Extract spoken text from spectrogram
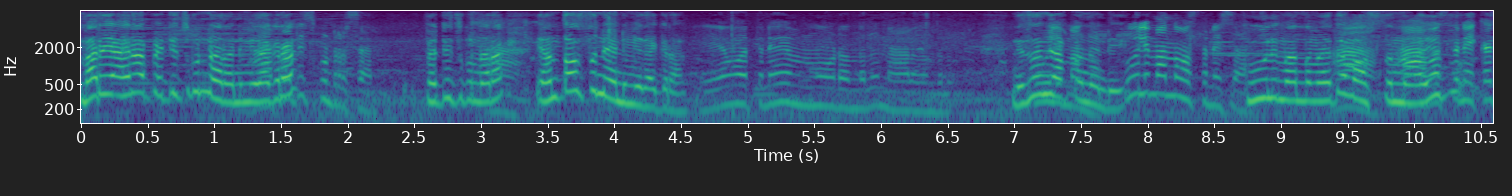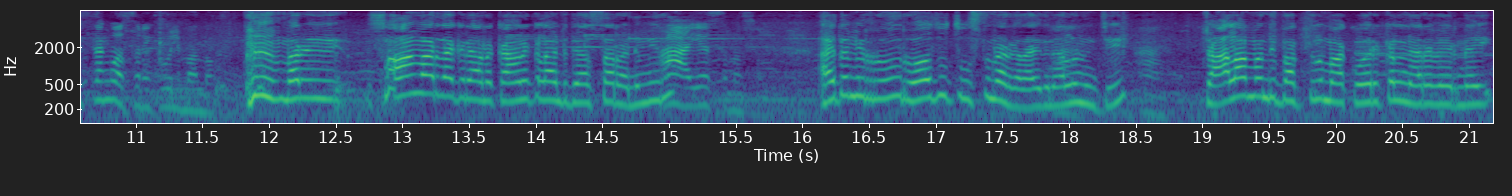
మరి అయినా పెట్టించుకున్నారండి మీ దగ్గర? తీసుకుంటారు సార్. పెట్టించుకున్నారా? ఎంత వస్తున్నాయండి మీ దగ్గర? ఏమవుతున్నాయి మూడు వందలు నాలుగు వందలు నిజం చెప్పండి. కూలి మందం వస్తున్నాయి సార్. కూలి మందం అయితే వస్తున్నాయి. వస్తున్నాయి. ఖచ్చితంగా వస్తున్నాయి కూలి మందం. మరి స్వామివారి దగ్గర ఏమైనా కానుక లాంటిది వేస్తారండి మీరు? అయితే మీరు రోజు చూస్తున్నారు కదా ఐదు నెలల నుంచి. చాలామంది చాలా మంది భక్తులు మా కోరికలు నెరవేరినాయి.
